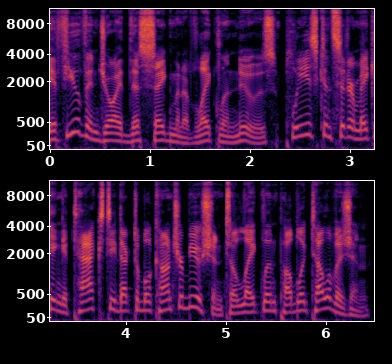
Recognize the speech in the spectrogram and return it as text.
If you've enjoyed this segment of Lakeland News, please consider making a tax-deductible contribution to Lakeland Public Television.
